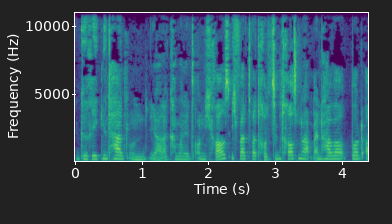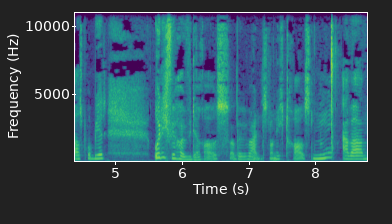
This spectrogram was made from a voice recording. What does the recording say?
geregnet hat und ja, da kann man jetzt auch nicht raus. Ich war zwar trotzdem draußen und habe mein Hoverboard ausprobiert und ich will heute wieder raus, aber wir waren jetzt noch nicht draußen. Aber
